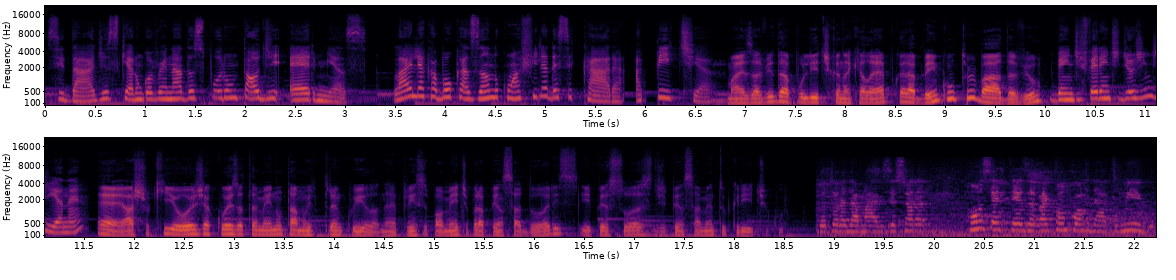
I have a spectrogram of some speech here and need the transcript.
cidades que eram governadas por um tal de de Hérmias. Lá ele acabou casando com a filha desse cara, a Pítia. Mas a vida política naquela época era bem conturbada, viu? Bem diferente de hoje em dia, né? É, acho que hoje a coisa também não tá muito tranquila, né? Principalmente para pensadores e pessoas de pensamento crítico. Doutora Damares, a senhora com certeza vai concordar comigo.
